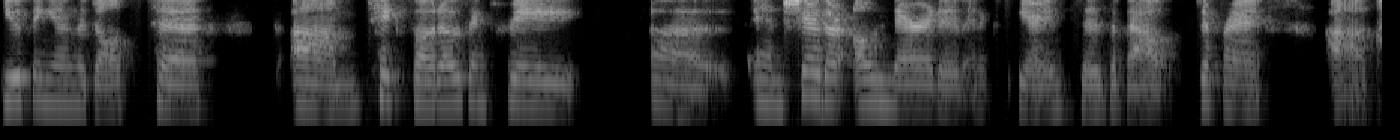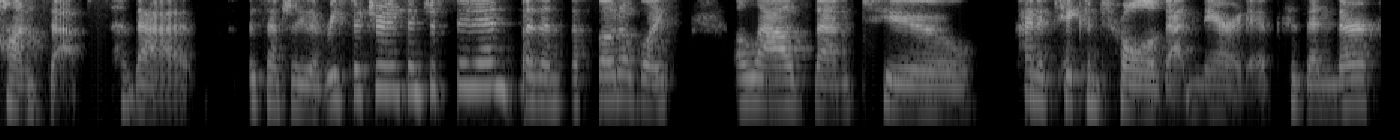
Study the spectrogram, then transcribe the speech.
youth and young adults, to um, take photos and create uh, and share their own narrative and experiences about different uh, concepts that essentially the researcher is interested in. But then the Photo Voice allows them to kind of take control of that narrative because then they're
